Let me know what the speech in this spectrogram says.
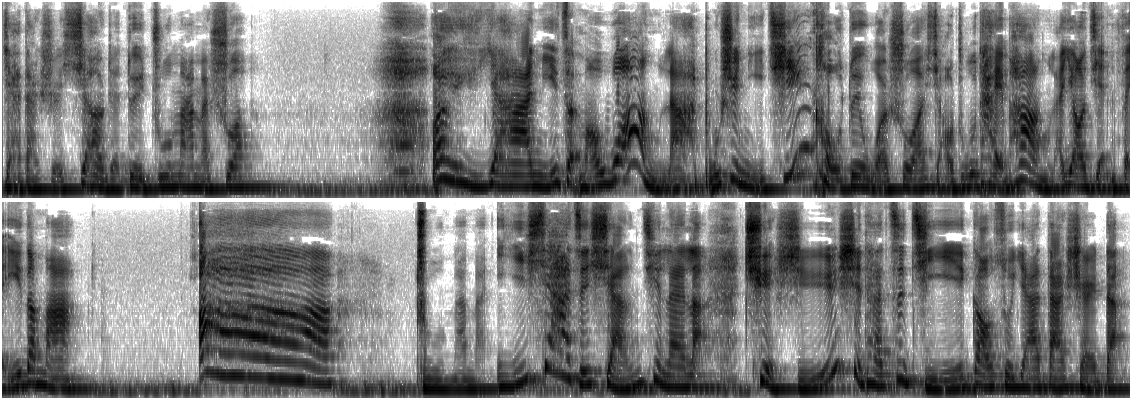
鸭大婶笑着对猪妈妈说：“哎呀，你怎么忘了？不是你亲口对我说小猪太胖了，要减肥的吗？”啊！猪妈妈一下子想起来了，确实是她自己告诉鸭大婶的。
